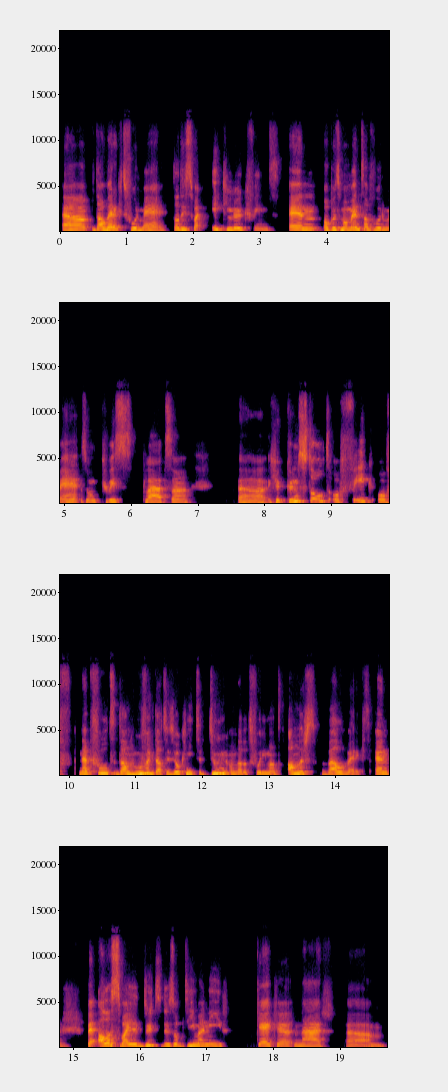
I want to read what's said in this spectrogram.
Uh, dat werkt voor mij. Dat is wat ik leuk vind. En op het moment dat voor mij zo'n quiz plaatsen uh, gekunsteld of fake of nep voelt, dan hoef ik dat dus ook niet te doen, omdat het voor iemand anders wel werkt. En bij alles wat je doet, dus op die manier kijken naar um,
